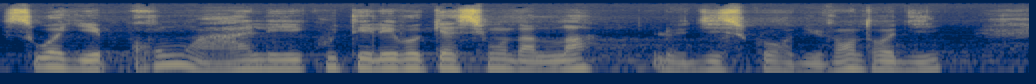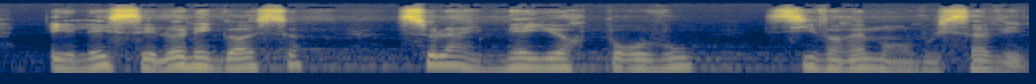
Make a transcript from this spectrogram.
soyez prompts à aller écouter l'évocation d'Allah, le discours du vendredi, et laissez le négoce, cela est meilleur pour vous si vraiment vous savez.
